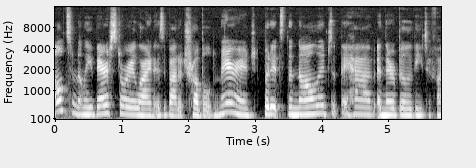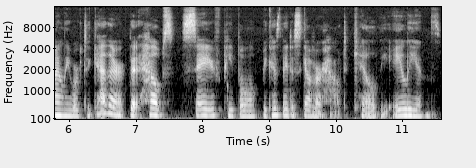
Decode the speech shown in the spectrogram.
ultimately, their storyline is about a troubled marriage, but it's the knowledge that they have and their ability to finally work together that helps save people because they discover how to kill the aliens.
